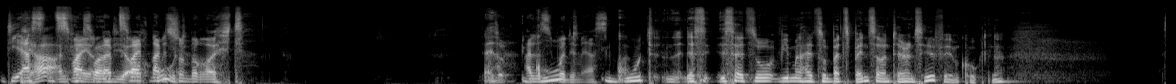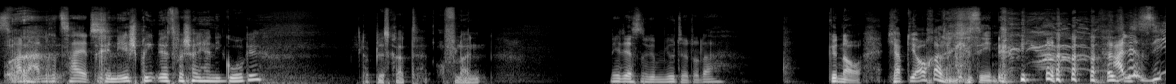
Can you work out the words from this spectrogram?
Die Ja, ersten anfangs zwei und waren beim die zweiten habe ich schon bereut. Also Alles gut, über dem ersten Mal. gut. Das ist halt so, wie man halt so einen Bud Spencer und Terence Hill Film guckt, ne? Es war eine andere Zeit. René springt mir jetzt wahrscheinlich an die Gurgel. Ich glaube, der ist gerade offline. Nee, der ist nur gemutet, oder? Genau. Ich habe die auch alle gesehen. Alle sieben?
